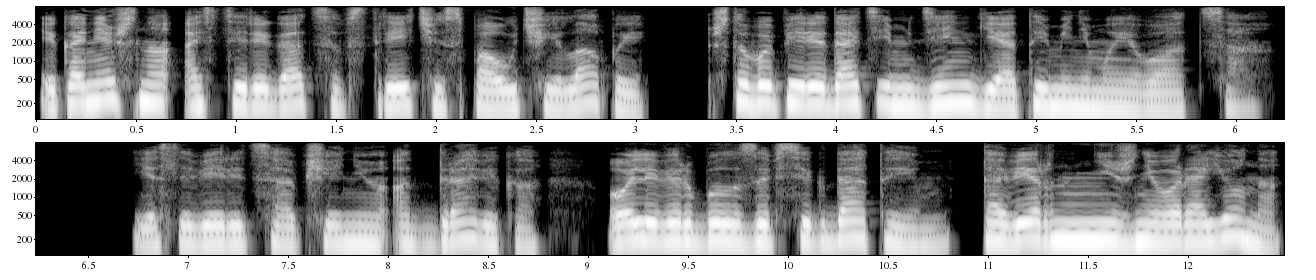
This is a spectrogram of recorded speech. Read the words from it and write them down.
и, конечно, остерегаться встречи с паучьей лапой, чтобы передать им деньги от имени моего отца. Если верить сообщению от Дравика, Оливер был завсегдатаем таверн Нижнего района,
